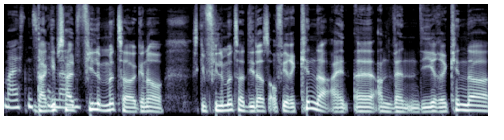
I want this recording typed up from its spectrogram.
Meistens da gibt es halt viele Mütter, genau. Es gibt viele Mütter, die das auf ihre Kinder ein, äh, anwenden, die ihre Kinder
